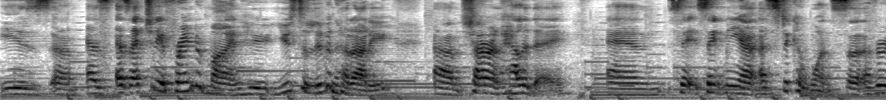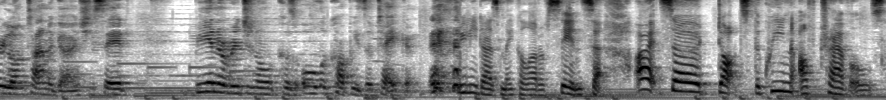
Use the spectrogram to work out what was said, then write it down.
is, um, as, as actually a friend of mine who used to live in Harare, um, Sharon Halliday, and sa- sent me a, a sticker once, a, a very long time ago, and she said, be an original because all the copies are taken. really does make a lot of sense. All right, so Dot, the Queen of Travels.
